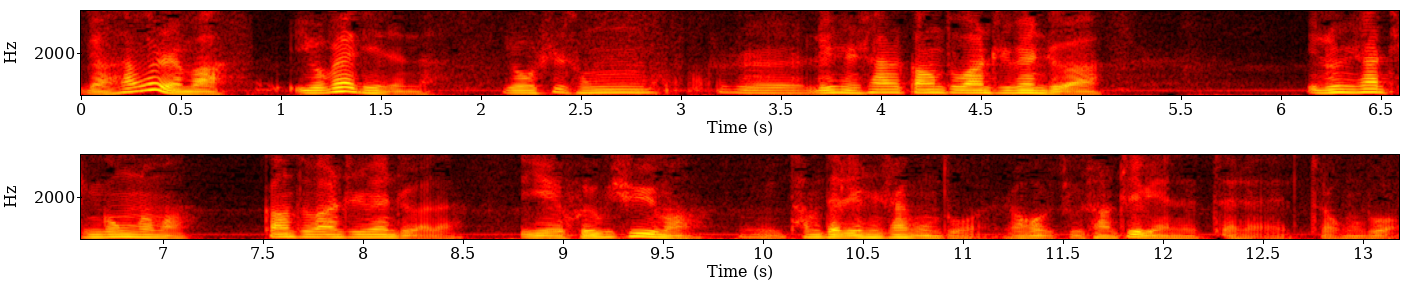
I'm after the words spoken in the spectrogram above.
两三个人吧，有外地人的，有是从就是雷神山刚做完志愿者，雷神山停工了嘛，刚做完志愿者的也回不去嘛，他们在雷神山工作，然后就上这边再来找工作。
